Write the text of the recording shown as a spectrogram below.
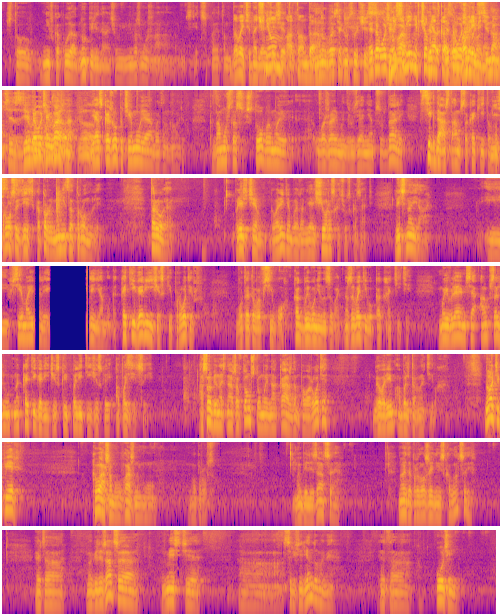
что ни в какую одну передачу невозможно вместиться. Поэтому Давайте начнем, это- а там, да. Ну, во всяком случае, это очень Мы важно. себе ни в чем не Это- отказываем это во очень времени. да. Это очень важно. да. Я скажу, почему я об этом говорю. Потому что, что бы мы, уважаемые друзья, не обсуждали, всегда останутся какие-то вопросы здесь, которые мы не затронули. Второе. Прежде чем говорить об этом, я еще раз хочу сказать. Лично я и все мои коллеги, Яблоко, категорически против вот этого всего, как бы его ни называть, называйте его как хотите. Мы являемся абсолютно категорической политической оппозицией. Особенность наша в том, что мы на каждом повороте говорим об альтернативах. Ну а теперь к вашему важному вопросу. Мобилизация. Ну, это продолжение эскалации. Это мобилизация вместе а, с референдумами. Это очень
